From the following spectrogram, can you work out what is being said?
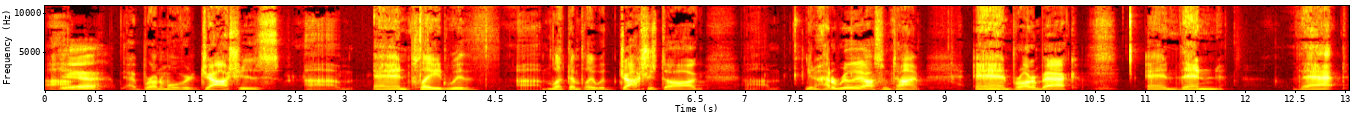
Um, yeah, I brought them over to Josh's um, and played with, um, let them play with Josh's dog. Um, you know, had a really awesome time and brought them back. And then that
